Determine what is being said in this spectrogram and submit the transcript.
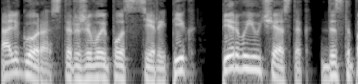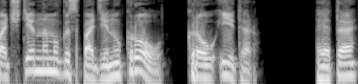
Альгора, сторожевой пост Серый Пик, первый участок, достопочтенному господину Кроу, Кроу-Итер. Это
